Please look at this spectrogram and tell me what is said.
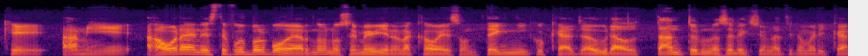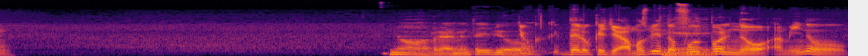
que a mí ahora en este fútbol moderno no se me viene a la cabeza un técnico que haya durado tanto en una selección latinoamericana. No, realmente yo... de lo que llevamos viendo eh, fútbol, no, a mí no,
